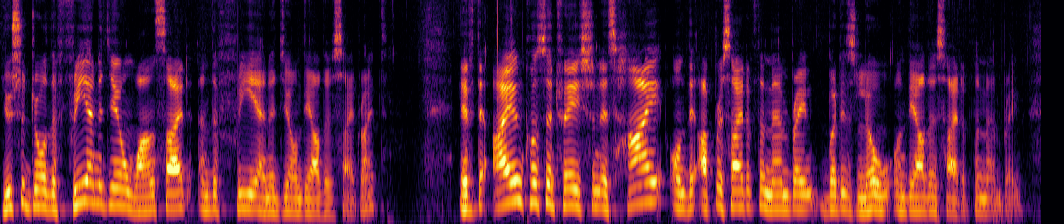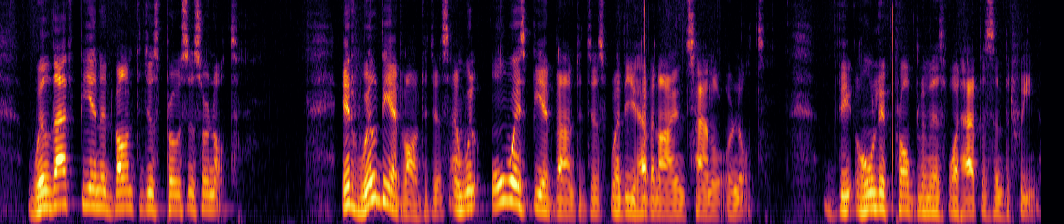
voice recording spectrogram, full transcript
You should draw the free energy on one side and the free energy on the other side, right? If the ion concentration is high on the upper side of the membrane but is low on the other side of the membrane, will that be an advantageous process or not? It will be advantageous and will always be advantageous whether you have an ion channel or not. The only problem is what happens in between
